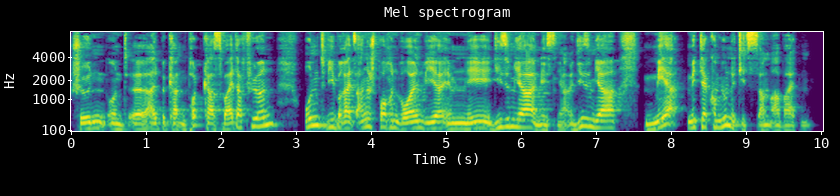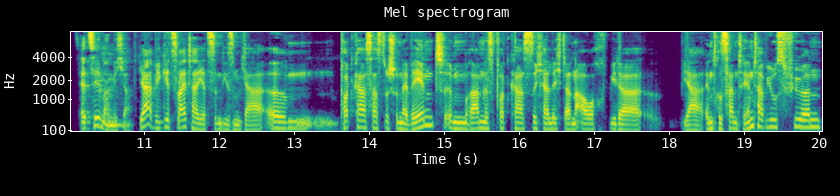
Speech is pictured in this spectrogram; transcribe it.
schönen und äh, altbekannten Podcast weiterführen. Und wie bereits angesprochen, wollen wir im nee, diesem Jahr, im nächsten Jahr, in diesem Jahr mehr mit der Community zusammenarbeiten. Erzähl mal, Micha. Ja, wie geht's weiter jetzt in diesem Jahr? Ähm, Podcast hast du schon erwähnt. Im Rahmen des Podcasts sicherlich dann auch wieder ja, interessante Interviews führen,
